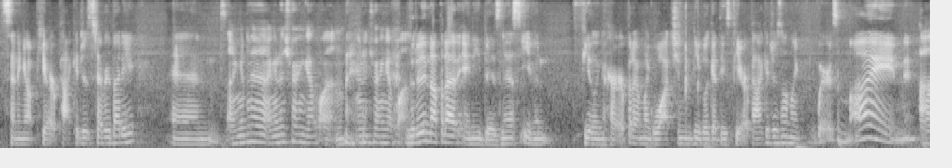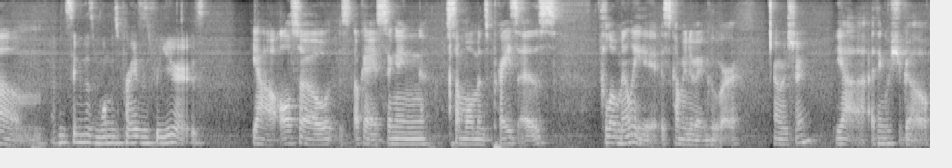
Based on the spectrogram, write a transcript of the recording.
sending out PR packages to everybody. And I'm gonna I'm gonna try and get one. I'm gonna try and get one. Literally, not that I have any business even feeling hurt, but I'm like watching people get these PR packages. I'm like, where's mine? Um I've been singing this woman's praises for years. yeah, also okay, singing some woman's praises. Flo Milli is coming to Vancouver. Oh, is she? Yeah, I think we should go.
